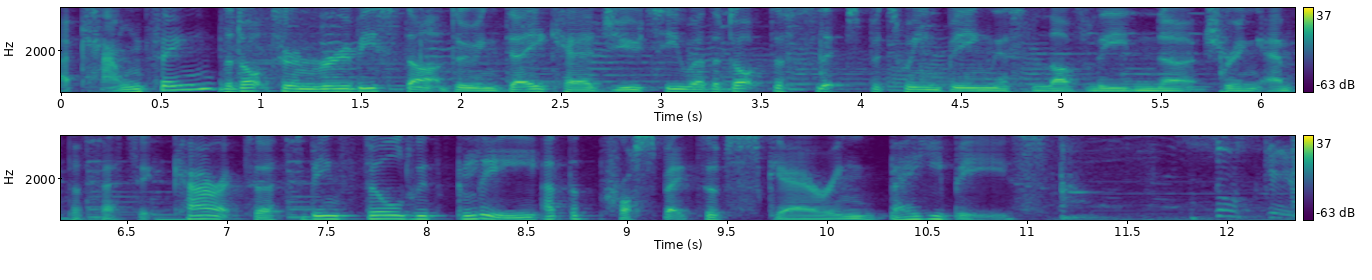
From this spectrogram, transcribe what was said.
accounting? The Doctor and Ruby start doing daycare duty, where the Doctor flips between being this lovely, nurturing, empathetic character to being filled with glee at the prospect of scaring babies. So scary.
